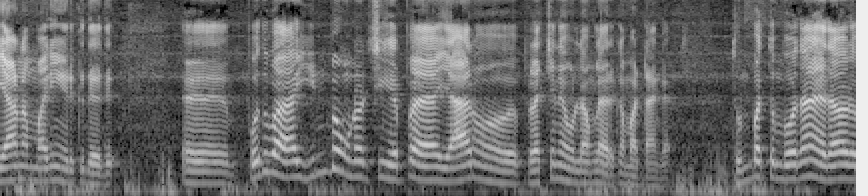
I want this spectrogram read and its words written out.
தியானம் மாதிரியும் இருக்குது அது. பொதுவாக இன்ப உணர்ச்சி எப்போ யாரும் பிரச்சனை உள்ளவங்களாக இருக்க மாட்டாங்க. துன்பத்தும் போது தான் ஏதாவது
